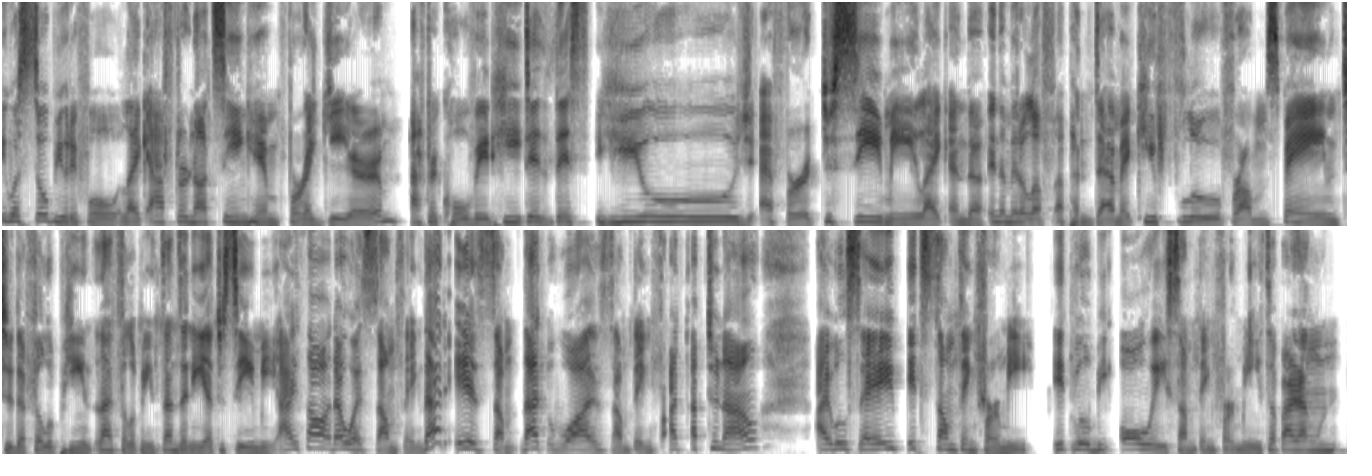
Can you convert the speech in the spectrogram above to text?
it was so beautiful. Like after not seeing him for a year after COVID, he did this huge effort to see me. Like in the, in the middle of a pandemic, he flew from Spain to the Philippines, not Philippines, Tanzania to see me. I thought that was something. That is some, that was something up to now. I will say it's something for me. It will be always something for me. So parang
